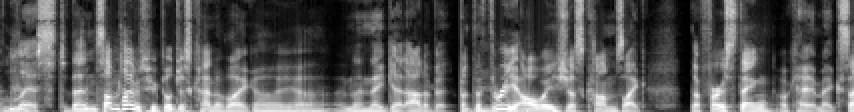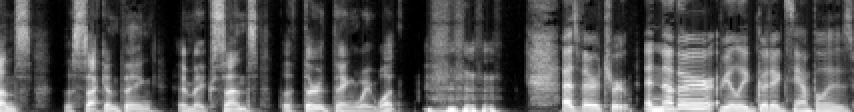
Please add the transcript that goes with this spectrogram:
list, then sometimes people just kind of like, oh yeah, and then they get out of it. But the mm. three always just comes like the first thing, okay, it makes sense. The second thing, it makes sense. The third thing, wait, what? That's very true. Another really good example is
